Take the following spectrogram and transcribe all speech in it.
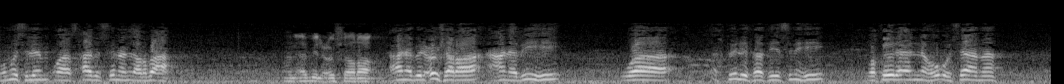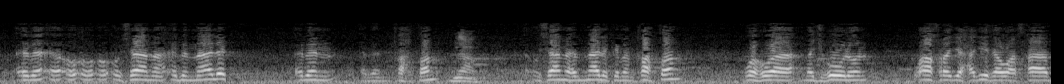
ومسلم وأصحاب السنن الأربعة. عن أبي العشراء. عن أبي العشراء عن أبيه واختلف في اسمه وقيل أنه أسامة ابن أسامة ابن مالك ابن ابن قحطم نعم. أسامة بن مالك بن قحطم وهو مجهول وأخرج حديثه أصحاب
